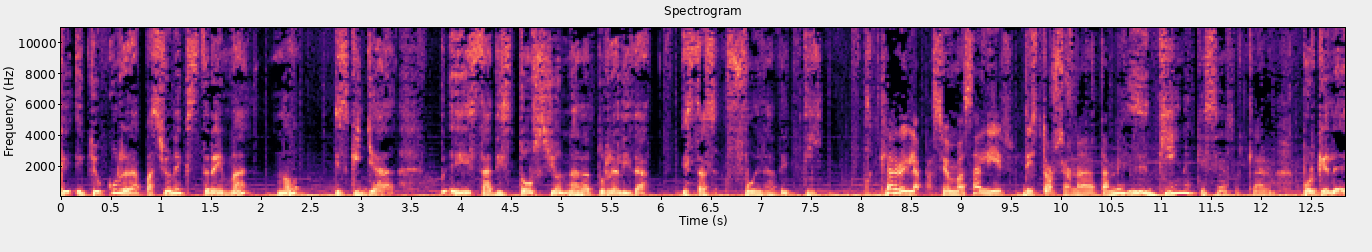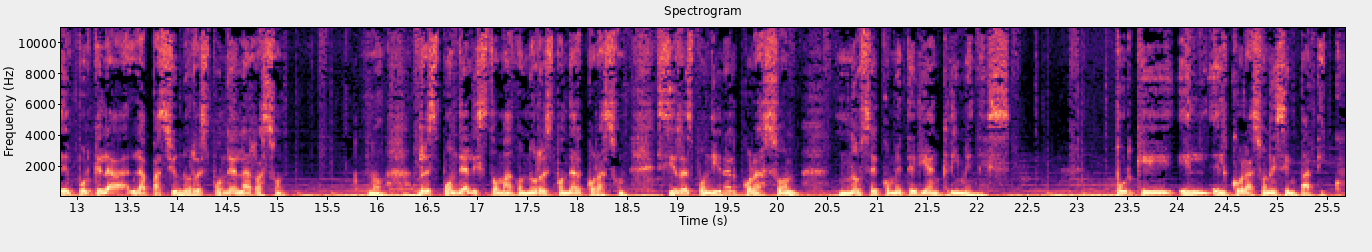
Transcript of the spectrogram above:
¿qué, ¿qué, ocurre? La pasión extrema, ¿no? Es que ya está distorsionada tu realidad. estás fuera de ti. Claro, y la pasión va a salir distorsionada también. Eh, tiene que ser. Claro. Porque, eh, porque la, la pasión no responde a la razón. ¿no? Responde al estómago, no responde al corazón. Si respondiera al corazón, no se cometerían crímenes, porque el, el corazón es empático.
